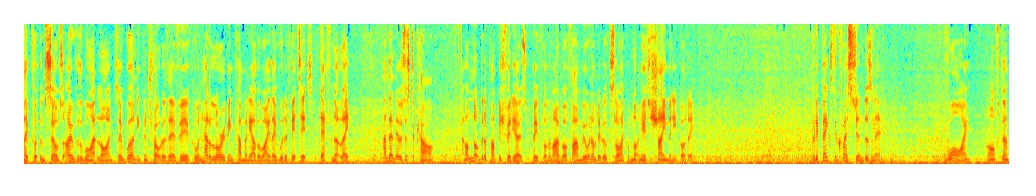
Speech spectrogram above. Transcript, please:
they put themselves over the white line because they weren't in control of their vehicle and had a lorry been coming the other way they would have hit it definitely and then there was just a car and I'm not going to publish videos of people on the mobile phone we all know what it looks like I'm not here to shame anybody but it begs the question, doesn't it? Why, after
